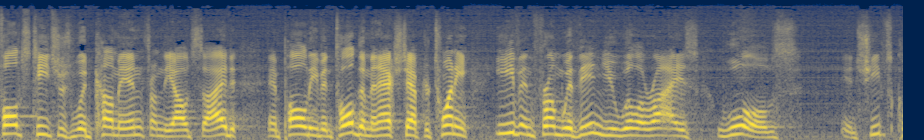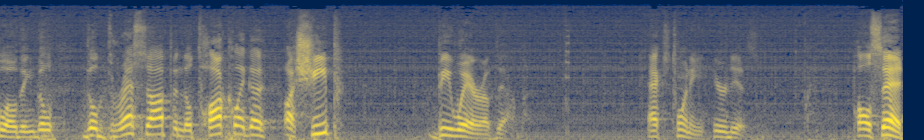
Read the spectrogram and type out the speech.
false teachers would come in from the outside. And Paul even told them in Acts chapter 20 even from within you will arise wolves in sheep's clothing. They'll, they'll dress up and they'll talk like a, a sheep. Beware of them. Acts 20, here it is. Paul said,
